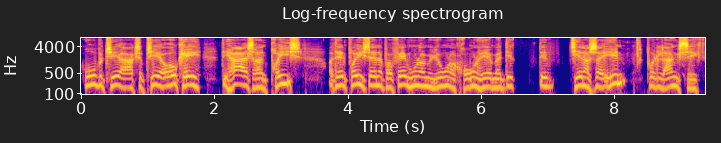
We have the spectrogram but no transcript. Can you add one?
gruppe til at acceptere, okay, det har altså en pris, og den pris den er på 500 millioner kroner her, men det, det tjener sig ind på det lange sigt.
